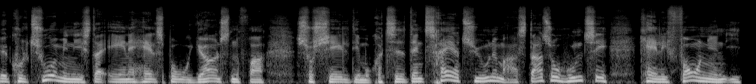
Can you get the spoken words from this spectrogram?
øh, kulturminister Ane Halsbo Jørgensen fra Socialdemokratiet. Den 23. marts, der tog hun til Kalifornien i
